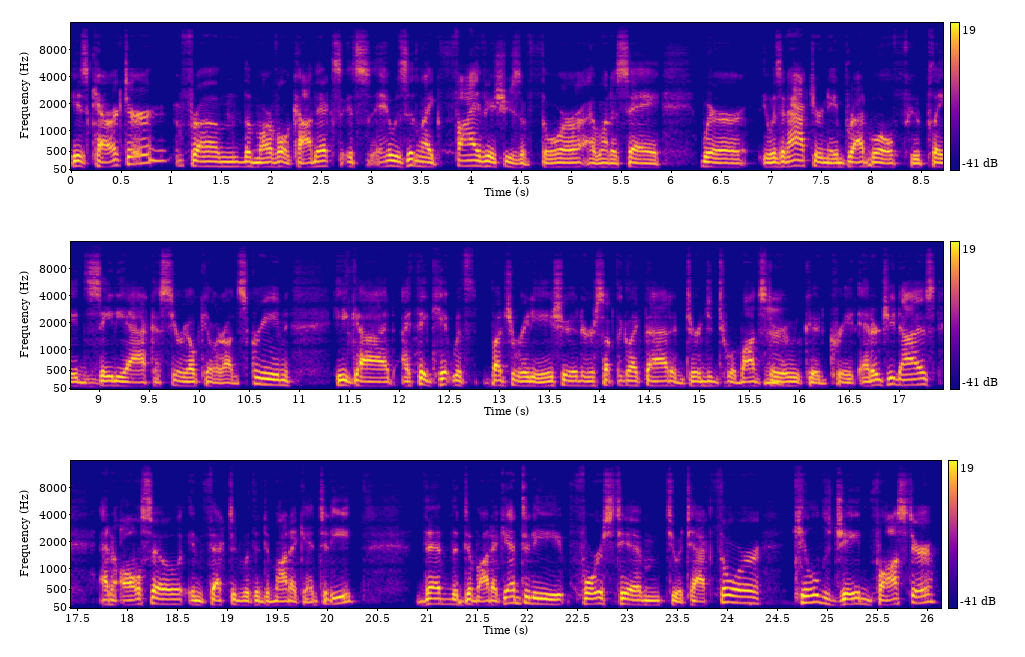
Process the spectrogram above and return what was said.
his character from the Marvel comics. It's it was in like five issues of Thor, I want to say, where it was an actor named Brad Wolfe who played Zodiac, a serial killer on screen. He got, I think, hit with a bunch of radiation or something like that and turned into a monster mm. who could create energy knives and also infected with a demonic entity. Then the demonic entity forced him to attack Thor, killed Jane Foster.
